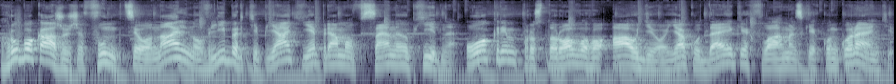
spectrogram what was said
Грубо кажучи, функціонально в Liberty 5 є прямо все необхідне, окрім просторового аудіо, як у деяких флагманських конкурентів.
